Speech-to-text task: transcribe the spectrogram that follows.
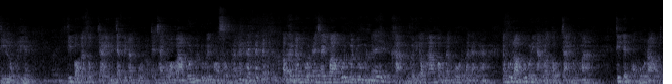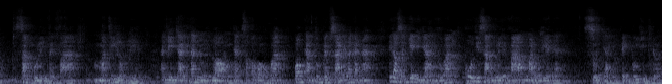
ที่โรงเรียน ที่บอกว่าตกใจเนื่องจากเป็นนักบวชจะใช้คำว่าวาวุ่นมันดูไม่เหมาะสมแล้วกันนะเอาเป็นนักบวชได้ใช้วาวุ่นมันดูเหมือนเอ้ยขาดบุคลิกภาพของนักบวชแล้วกันนะถ้าพวกเราผู้บริหารเราตกใจมากๆ ที่เด็กของพวกเราสั่งบุหรี่ไฟฟ้ามาที่โรงเรียน อันดีใจท่านรองจากสคบบอกว่าป้องกันทุกเว็บไซต์แล้วกันนะ ที่เราสังเกตอีกอย่างหนึงคือว่าผู้ที่สั่งบุหรี่ไฟฟ้ามาโรงเรียนเนี่ยส่วนใหญ่เป็นผู้หญิงด้วย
